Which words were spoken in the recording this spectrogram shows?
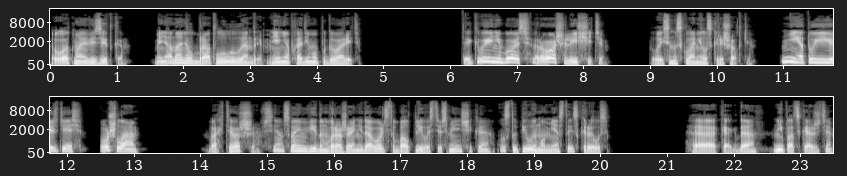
«Вот моя визитка. Меня нанял брат Лулы Лендри. Мне необходимо поговорить». «Так вы, небось, Рошель ищете?» Лысина склонилась к решетке. «Нету ее здесь. Ушла». Вахтерша, всем своим видом выражая недовольство болтливостью сменщика, уступила ему место и скрылась. «А когда? Не подскажете?»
